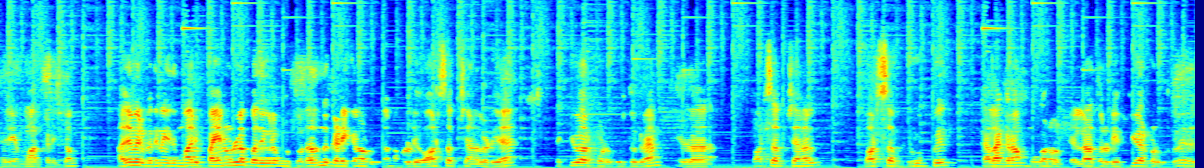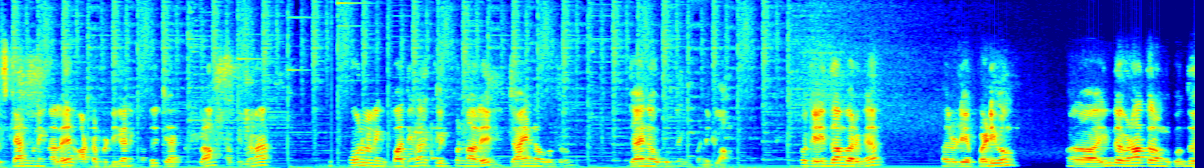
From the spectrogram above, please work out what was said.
நிறைய மார்க் கிடைக்கும். அதே மாதிரி பார்த்தீங்கன்னா இது மாதிரி பயனுள்ள பதிவுகள் உங்களுக்கு தொடர்ந்து கிடைக்கணும் அப்படின்னா நம்மளுடைய வாட்ஸ்அப் சேனலுடைய கியூஆர் கோடை கொடுத்துக்கிறேன் இதில் WhatsApp channel WhatsApp group Telegram முகநூல் எல்லாத்தோடைய கியூஆர் கோட் கொடுத்துருக்கேன். இதை ஸ்கேன் பண்ணிங்கனாலே ஆட்டோமேட்டிக்காக நீங்கள் வந்து ஜாயின் பண்ணிக்கலாம் அப்படி இல்லைன்னா ஃபோனில் நீங்கள் பார்த்தீங்கன்னா கிளிக் பண்ணாலே ஜாயின் ஆக வந்துடும் ஜாயின் ஆக கொடுத்து நீங்கள் பண்ணிக்கலாம். ஓகே இதுதான் பாருங்கள் அதனுடைய படிவம். இந்த வினாத்தாள் உங்களுக்கு வந்து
